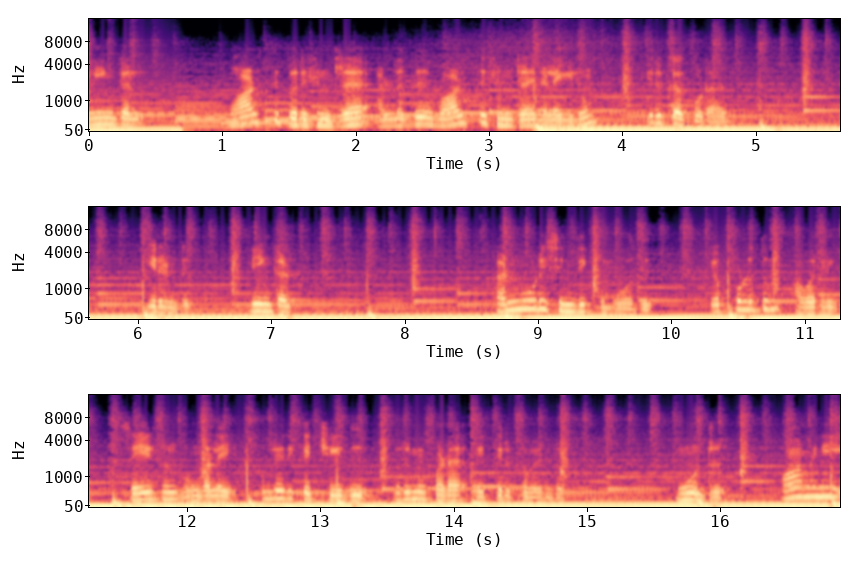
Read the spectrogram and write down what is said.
நீங்கள் வாழ்த்து பெறுகின்ற அல்லது வாழ்த்துகின்ற நிலையிலும் இருக்கக்கூடாது. இரண்டு நீங்கள் கண்மூடி சிந்திக்கும் போது எப்பொழுதும் அவரின் செயல்கள் உங்களை புல்லரிக்கச் செய்து பெருமைப்பட வைத்திருக்க வேண்டும். மூன்று பாமினி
